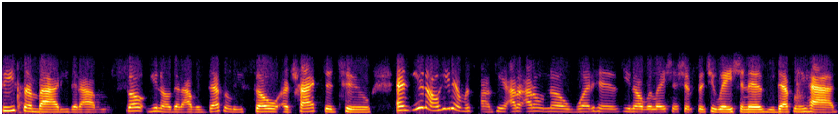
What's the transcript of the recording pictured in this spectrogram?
see somebody that I'm so you know that I was definitely so attracted to, and you know he didn't respond to me. I don't, I don't know what his you know relationship situation is. We definitely had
